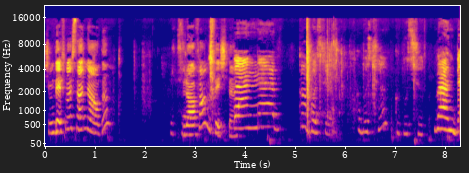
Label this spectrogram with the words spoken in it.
Şimdi Defne sen ne aldın? Zürafa mı seçtin? Ben de kıbrısı. Kıbrısı, kıbrısı. Ben de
